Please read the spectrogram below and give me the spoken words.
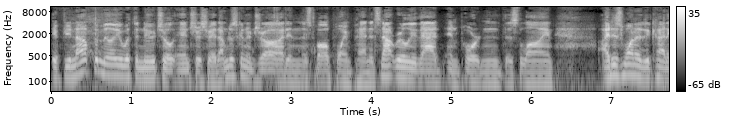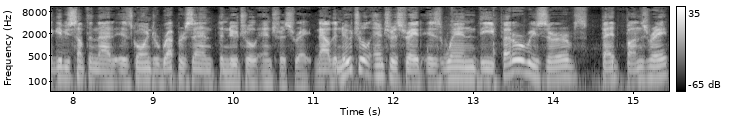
if you're not familiar with the neutral interest rate, I'm just gonna draw it in this ballpoint pen. It's not really that important, this line. I just wanted to kind of give you something that is going to represent the neutral interest rate. Now, the neutral interest rate is when the Federal Reserve's Fed funds rate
